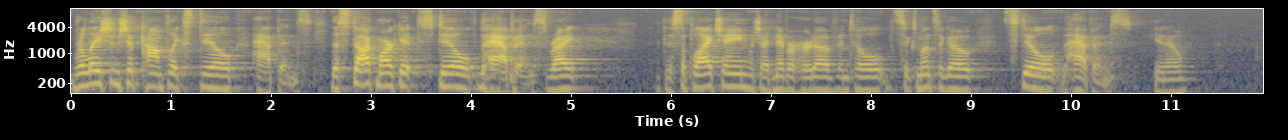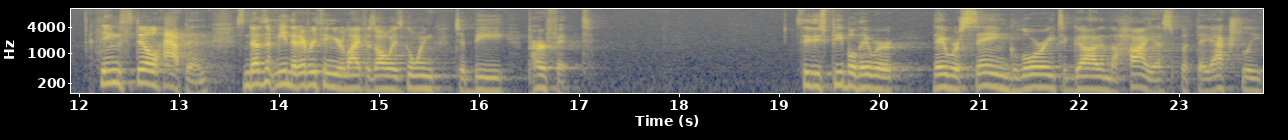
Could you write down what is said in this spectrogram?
Relationship conflict still happens. The stock market still happens, right? The supply chain, which I'd never heard of until six months ago, still happens, you know? Things still happen. It doesn't mean that everything in your life is always going to be perfect. See, these people, they were, they were saying glory to God in the highest, but they actually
